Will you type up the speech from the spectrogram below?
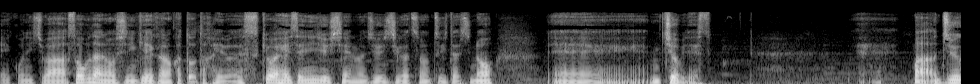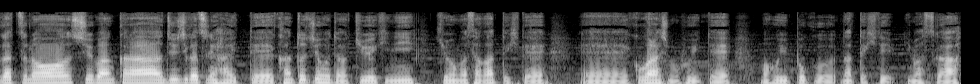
えーこんにちは。総武大の神経科の加藤隆弘です。今日は平成27年の11月の1日の、えー日曜日です。えーまあ、10月の終盤から11月に入って、関東地方では急激に気温が下がってきて、えー木枯らしも吹いて、まあ、冬っぽくなってきていますが、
